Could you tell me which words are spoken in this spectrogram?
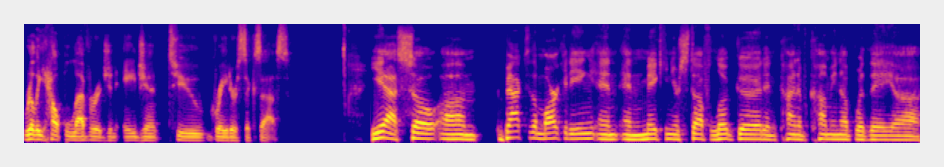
really help leverage an agent to greater success. Yeah. So um, back to the marketing and and making your stuff look good and kind of coming up with a uh,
